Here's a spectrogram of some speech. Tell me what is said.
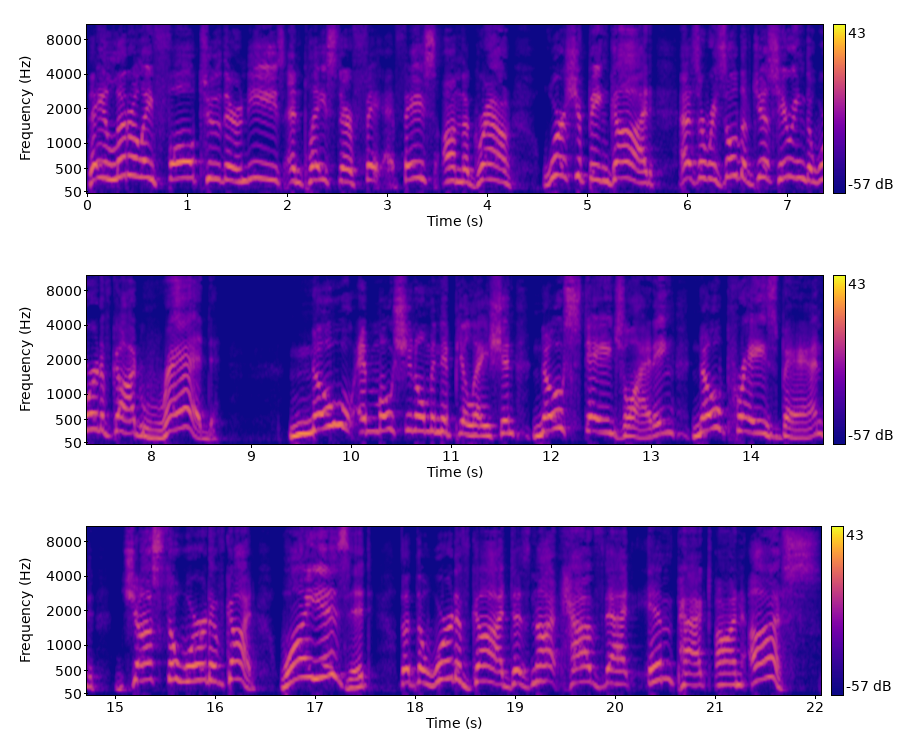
They literally fall to their knees and place their fa- face on the ground, worshiping God as a result of just hearing the word of God read. No emotional manipulation, no stage lighting, no praise band, just the word of God. Why is it that the word of God does not have that impact on us?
